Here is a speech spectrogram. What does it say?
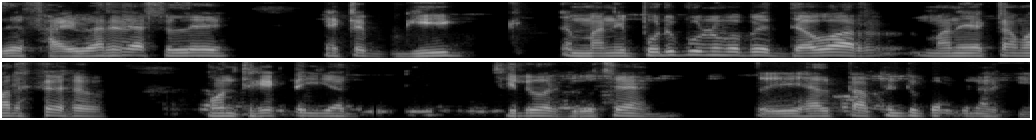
যে ফাইবারে আসলে একটা গিগ মানে পরিপূর্ণভাবে দেওয়ার মানে একটা আমার মন থেকে একটা ইয়া ছিল আর কি বুঝছেন? তো এই হেল্পটা আপনি একটু করবেন আর কি।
